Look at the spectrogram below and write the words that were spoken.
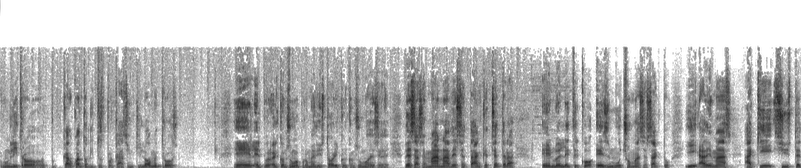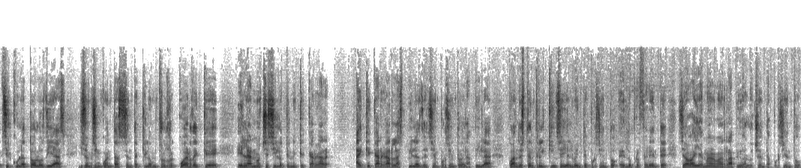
un litro, cuántos litros por cada 100 kilómetros. El, consumo promedio histórico, el consumo de, esa semana, de ese tanque, etcétera. En lo eléctrico es mucho más exacto. Y además, aquí, si usted circula todos los días y son 50, 60 kilómetros, recuerde que en la noche sí lo tiene que cargar hay que cargar las pilas del 100% de la pila. Cuando esté entre el 15 y el 20% es lo preferente. Se va a llenar más rápido al 80%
